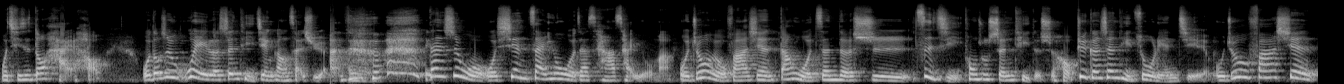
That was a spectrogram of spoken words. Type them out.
我其实都还好。我都是为了身体健康才去按，但是我我现在因为我在擦彩油嘛，我就有发现，当我真的是自己碰触身体的时候，去跟身体做连接，我就发现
